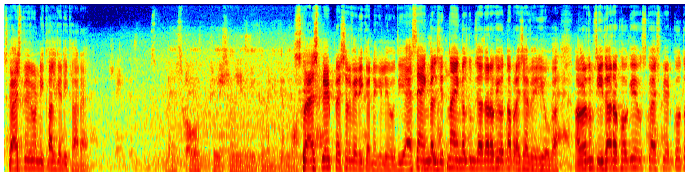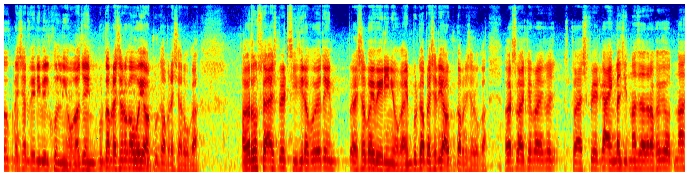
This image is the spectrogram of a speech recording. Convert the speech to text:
स्क्वैश प्लेट निकाल के दिखा रहा है। स्क्वैश प्लेट प्रेशर वेरी करने के लिए होती है। ऐसे एंगल जितना एंगल तुम ज़्यादा रखोगे, उतना प्रेशर वेरी होगा। अगर तुम सीधा रखोगे स्क्वैश प्लेट को तो प्रेशर वेरी बिल्कुल नहीं होगा। जो इनपुट का प्रेशर होगा, वही आउटपुट का प्रेशर होगा। अगर तुम स्क्वैश प्लेट सीधी रखोगे तो प्रेशर कोई वेरी नहीं होगा। इनपुट का प्रेशर ही आउटपुट का प्रेशर होगा। अगर स्क्वैश प्लेट स्क्वैश प्लेट का एंगल जितना ज़्यादा रखोगे, उतना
